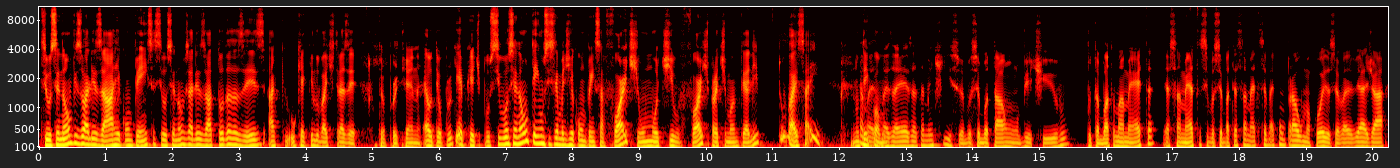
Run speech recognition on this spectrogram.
se você não visualizar a recompensa, se você não visualizar todas as vezes o que aquilo vai te trazer. O teu porquê, né? É o teu porquê, porque tipo, se você não tem um sistema de recompensa forte, um motivo forte para te manter ali, tu vai sair. Não é, tem mas, como. Mas aí é exatamente isso. É você botar um objetivo, puta, bota uma meta, e essa meta, se você bater essa meta, você vai comprar alguma coisa, você vai viajar.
